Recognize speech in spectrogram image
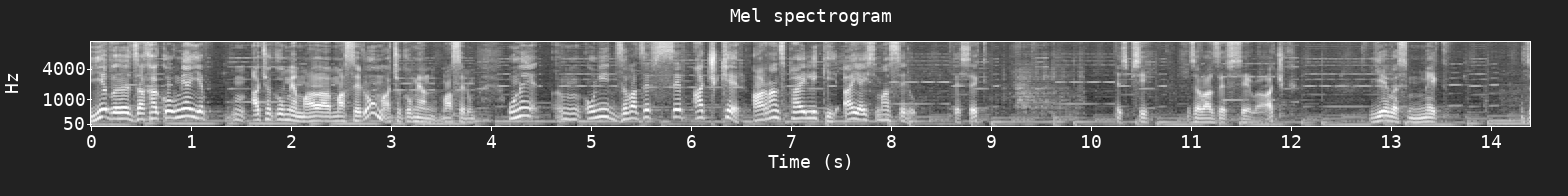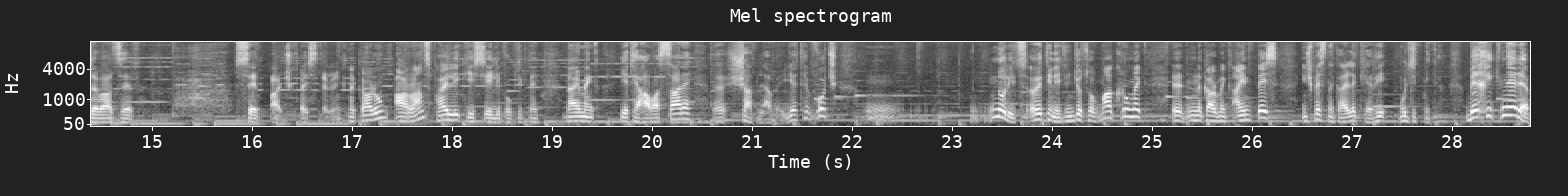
Եվ ցախակողմյան եւ աչակողմյան մասերում, աչակողմյան մասերում ունի ունի ձվածև սև աչքեր առանց փայլիկի, այ այս մասերում։ Տեսեք։ Այսպեսի ձվածև սև աչք, եւս մեկ ձվածև սև աչք այստեղ ենք նկարում առանց փայլիկի սելի փոքրիկներ։ Նայում ենք, եթե հավասար է, շատ լավ է, եթե ոչ, նորից ռետինի ջնջոցով մաքրում եք, նկարում եք այնպես, ինչպես նկարել եք հերի մուլտիկնիկը։ Բեղիկները,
